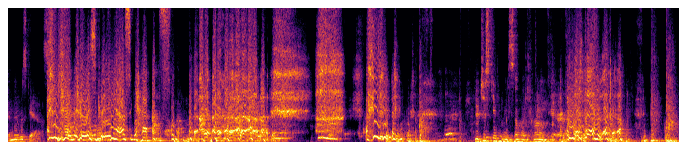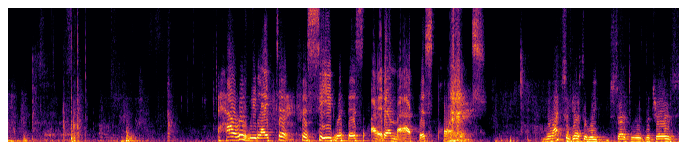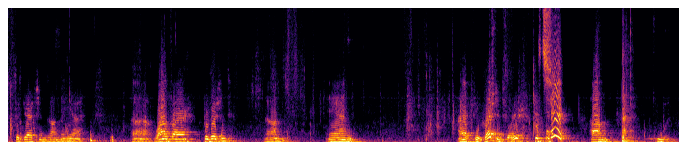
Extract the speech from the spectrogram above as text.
And there was gas. And then there was greenhouse gas. You're just giving me so much room here. How would we like to proceed with this item at this point? Well, I'd suggest that we start with the chair's suggestions on the uh, uh, wildfire provisions. Um, And I have a few questions for you. Sure. Um,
